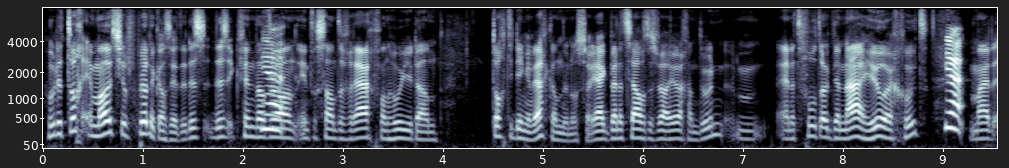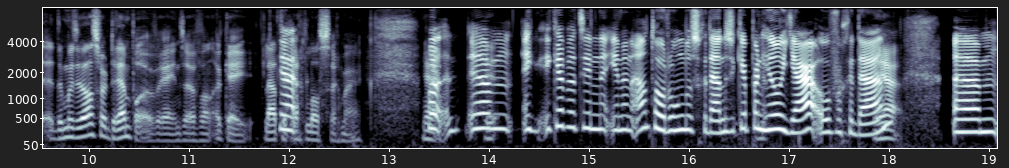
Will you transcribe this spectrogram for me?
hoe er toch emotie op spullen kan zitten. Dus, dus ik vind dat Ja. wel een interessante vraag van hoe je dan... toch die dingen weg kan doen of zo. Ja, ik ben het zelf dus wel heel erg aan het doen. Mm, En het voelt ook daarna heel erg goed. Ja. Maar er moet wel een soort drempel overheen. Zo van, oké, ik laat Ja. het echt los, zeg maar. Maar, ehm, ik, ik heb het in, in een aantal rondes gedaan. Dus ik heb er een heel jaar over gedaan. ja. Ehm,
